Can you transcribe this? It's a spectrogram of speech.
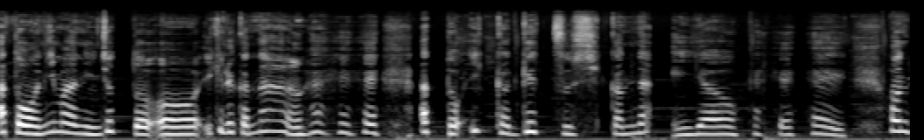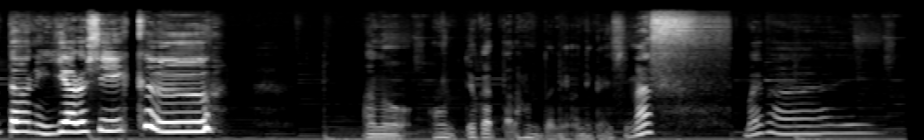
あと2万人ちょっといけるかなへへへ。あと1ヶ月しかないよ。へへへ。本当によろしく。あの、よかったら本当にお願いします。バイバイ。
